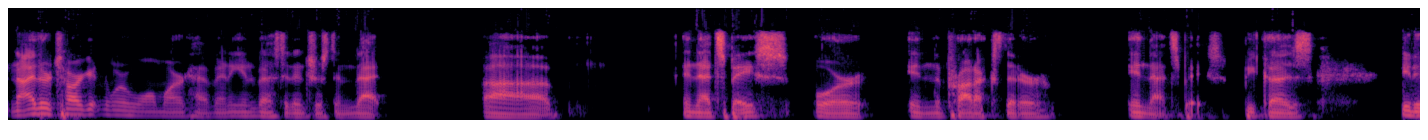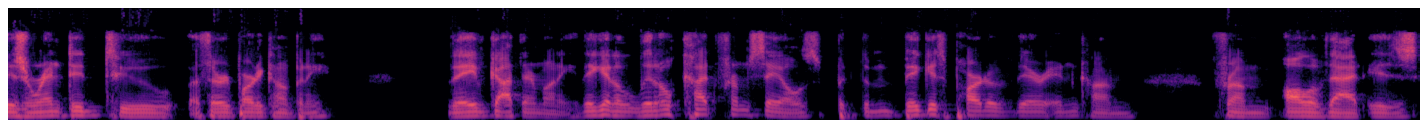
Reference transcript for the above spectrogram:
neither Target nor Walmart have any invested interest in that uh, in that space or in the products that are in that space because it is rented to a third party company. They've got their money. They get a little cut from sales, but the biggest part of their income from all of that is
